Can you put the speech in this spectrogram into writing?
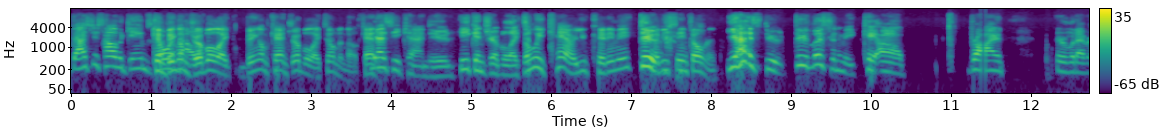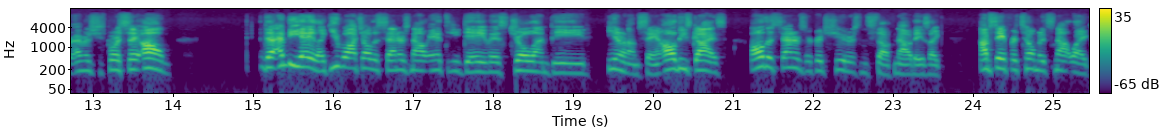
that's just how the game's Can going. Can Bingham now. dribble like Bingham can't dribble like Tillman though? Can Yes, he can, dude. He can dribble like no, he can't. Are you kidding me? dude. Have you seen Tillman? Yes, dude. Dude, listen to me. Okay, uh Brian or whatever, MSG Sports say, um the NBA, like you watch all the centers now, Anthony Davis, Joel Embiid, you know what I'm saying? All these guys, all the centers are good shooters and stuff nowadays. Like I'm saying for Tillman, it's not like,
